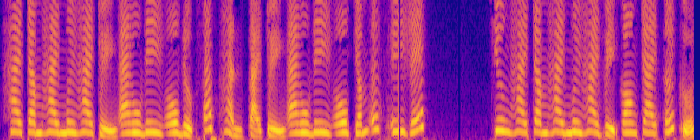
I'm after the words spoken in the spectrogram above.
222 truyện audio được phát hành tại truyện audio.fiz Chương 222 vị con trai tới cửa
